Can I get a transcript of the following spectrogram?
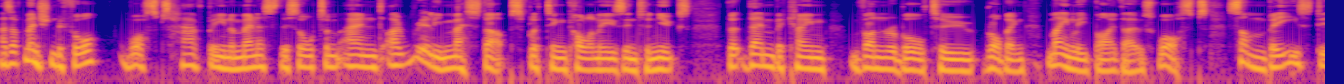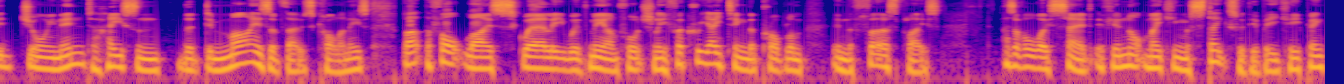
As I've mentioned before, wasps have been a menace this autumn, and I really messed up splitting colonies into nukes that then became vulnerable to robbing, mainly by those wasps. Some bees did join in to hasten the demise of those colonies, but the fault lies squarely with me, unfortunately, for creating the problem in the first place. As I've always said, if you're not making mistakes with your beekeeping,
